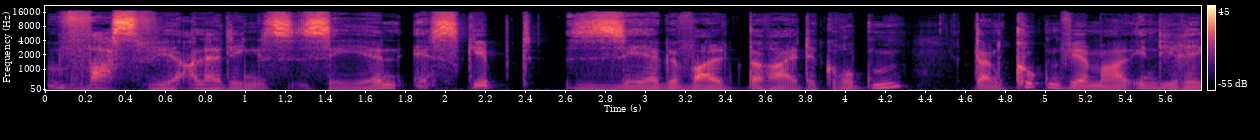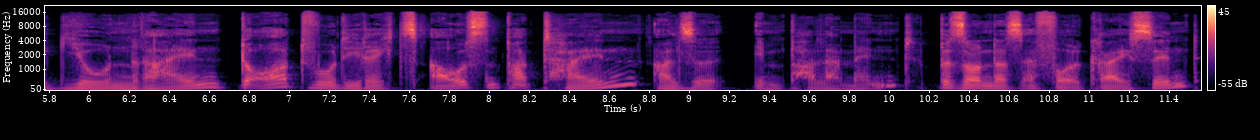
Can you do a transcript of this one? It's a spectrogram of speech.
Was wir allerdings sehen, es gibt sehr gewaltbereite Gruppen, dann gucken wir mal in die Regionen rein, dort wo die Rechtsaußenparteien, also im Parlament, besonders erfolgreich sind,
